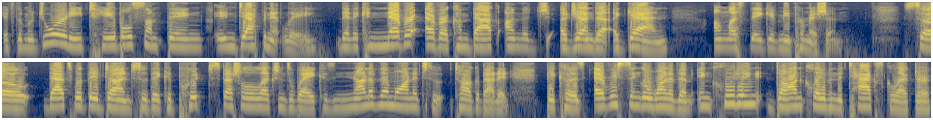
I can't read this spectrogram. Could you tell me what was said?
if the majority tables something indefinitely, then it can never ever come back on the agenda again unless they give me permission. So that's what they've done so they could put special elections away because none of them wanted to talk about it because every single one of them, including Don Clavin, the tax collector,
